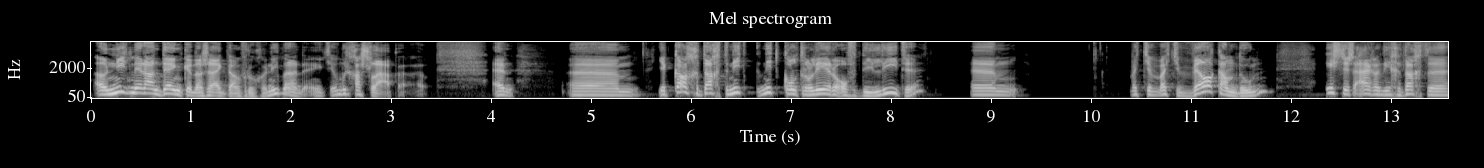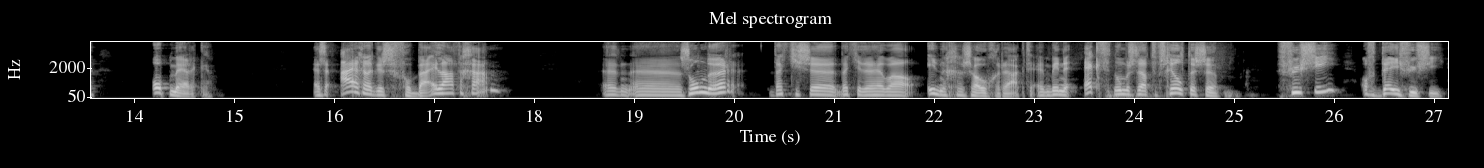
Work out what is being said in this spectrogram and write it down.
Oh, niet meer aan denken, dan zei ik dan vroeger. Niet meer aan denken. Je moet gaan slapen. En um, je kan gedachten niet, niet controleren of deleten. Um, wat je, wat je wel kan doen, is dus eigenlijk die gedachten opmerken. En ze eigenlijk dus voorbij laten gaan. En, uh, zonder dat je, ze, dat je er helemaal ingezogen raakt. En binnen ACT noemen ze dat het verschil tussen fusie of defusie.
